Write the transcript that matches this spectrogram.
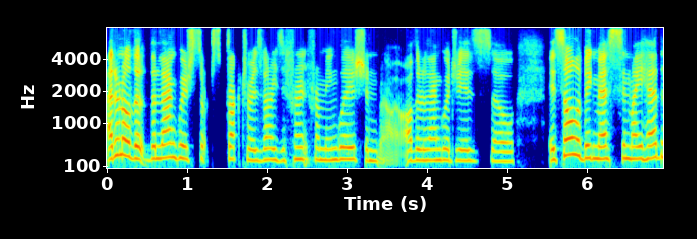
i don't know the the language stru- structure is very different from english and uh, other languages so it's all a big mess in my head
